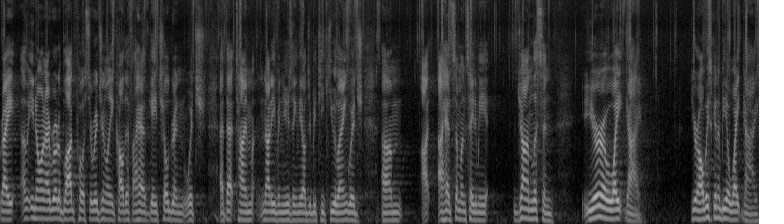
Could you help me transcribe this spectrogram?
right? I mean, you know, and I wrote a blog post originally called "If I Have Gay Children," which at that time, not even using the LGBTQ language, um, I, I had someone say to me, "John, listen, you're a white guy. You're always going to be a white guy."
